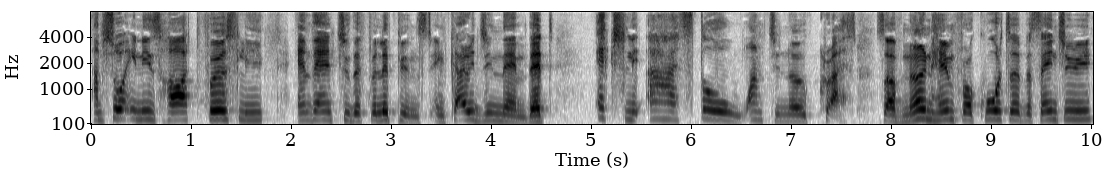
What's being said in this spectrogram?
I'm sure in his heart, firstly, and then to the Philippians, encouraging them that actually I still want to know Christ. So I've known him for a quarter of a century,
